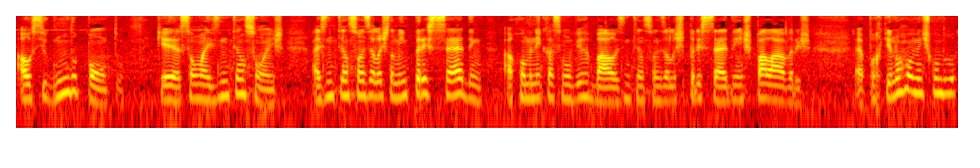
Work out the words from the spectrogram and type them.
ao segundo ponto, que são as intenções. As intenções elas também precedem a comunicação verbal, as intenções elas precedem as palavras. É porque normalmente quando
